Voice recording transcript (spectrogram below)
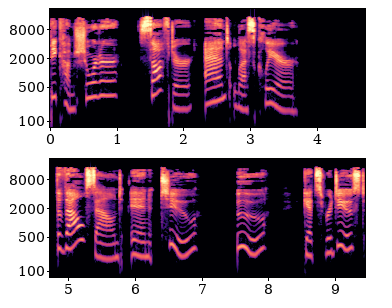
become shorter, softer, and less clear. The vowel sound in to, u, gets reduced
